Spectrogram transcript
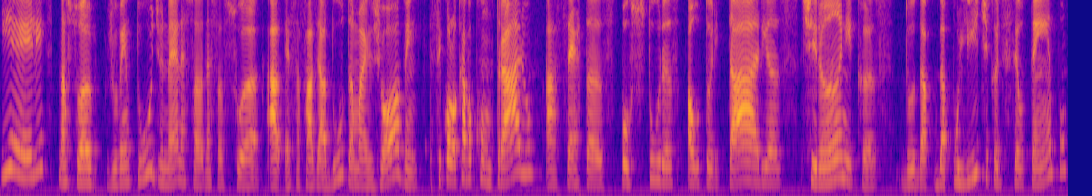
E ele, na sua juventude, né, nessa, nessa sua a, essa fase adulta, mais jovem, se colocava contrário a certas posturas autoritárias, tirânicas do, da, da política de seu tempo,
